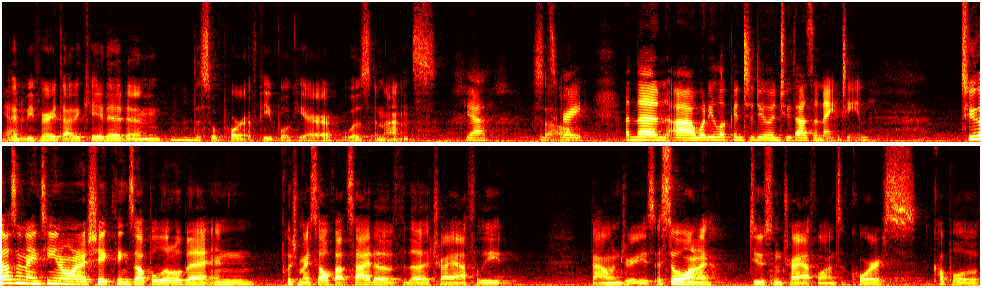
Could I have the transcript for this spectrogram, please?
Yeah. I had to be very dedicated, and Mhm. the support of people here was immense. Yeah, that's So- great. And then, uh, what are you looking to do in 2019? 2019, I want to shake things up a little bit and push myself outside of the triathlete boundaries. I still want to do some triathlons, of course, a couple of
